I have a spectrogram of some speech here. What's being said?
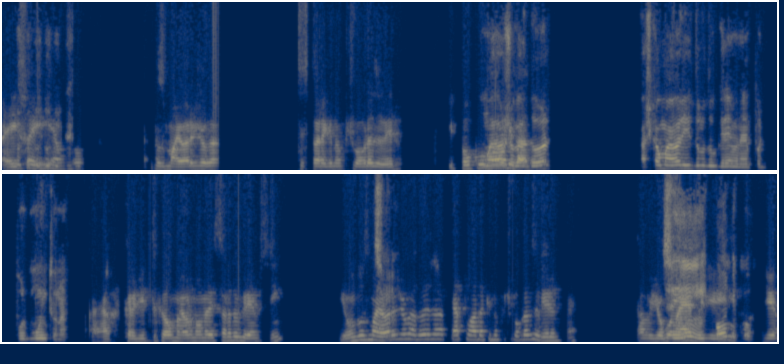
É isso aí, é um dos maiores jogadores da história aqui no futebol brasileiro. E pouco o maior jogador. Acho que é o maior ídolo do Grêmio, né? Por, por muito, né? É, acredito que é o maior nome da história do Grêmio, sim. E um dos maiores sim. jogadores até atuado aqui no futebol brasileiro, né? Tava, jogou sim, na época de, de,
